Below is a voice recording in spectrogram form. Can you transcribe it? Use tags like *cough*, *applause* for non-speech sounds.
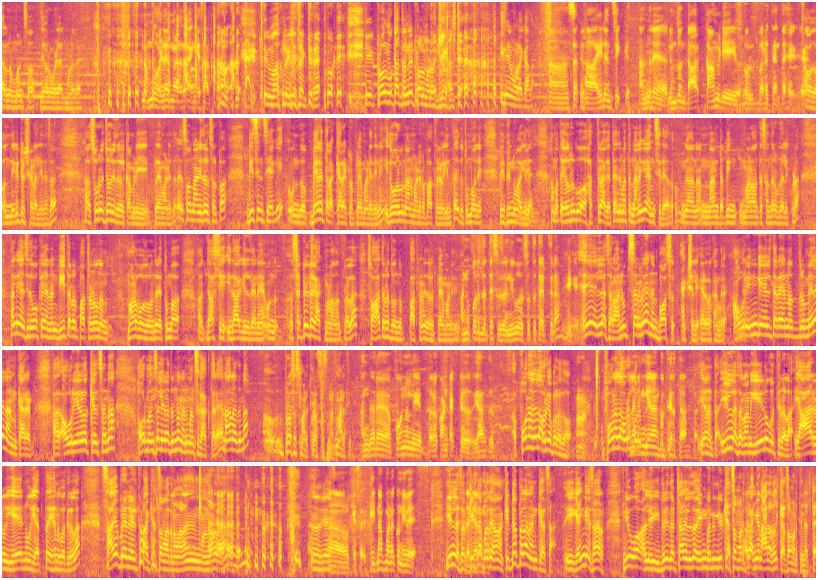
Sir ನಮ್ಮ ಮನಸ್ಸು ದೇವರು ಒಳ್ಳೇದು ಮಾಡಿದ್ರೆ. *laughs* ನಮಗೂ ಒಳ್ಳೇದು ಮಾಡಿದ್ರೆ ಹಂಗೆ ಸಾಕು. ಸಿನಿಮಾ ರಿಲೀಸ್ ಆಗ್ತಿದೆ. ನೋಡಿ ಈಗ ಟ್ರೋಲ್ ಮುಖಾಂತರನೇ ಟ್ರೋಲ್ ಮಾಡ್ಬೇಕು ಈಗ ಅಷ್ಟೇ. ಇನ್ನೇನು ಮಾಡೋಕ್ಕಲ್ಲ ಸರ್ ಐಡನ್ ಸಿಕ್ ಅಂದರೆ ನಿಮ್ಮದೊಂದು ಡಾರ್ಕ್ ಕಾಮಿಡಿ ರೋಲ್ ಬರುತ್ತೆ ಅಂತ ಹೇಳಿ. ಹೌದು ಒಂದು ನೆಗೆಟಿವ್ ಶೇಡಲ್ಲಿ ಇದೆ ಸರ್. ಸೂರಜ್ ಅವರು ಇದರಲ್ಲಿ ಕಾಮಿಡಿ ಪ್ಲೇ ಮಾಡಿದ್ದಾರೆ. ಸೊ ನಾನು ಇದರಲ್ಲಿ ಸ್ವಲ್ಪ ಡಿಸೆನ್ಸಿಯಾಗಿ ಒಂದು ಬೇರೆ ಥರ ಕ್ಯಾರೆಕ್ಟರ್ ಪ್ಲೇ ಮಾಡಿದ್ದೀನಿ. ಇದುವರೆಗೂ ನಾನು ಮಾಡಿರೋ ಪಾತ್ರಗಳಿಗಿಂತ ಇದು ತುಂಬಾ ವಿಭಿನ್ನವಾಗಿದೆ. ಮತ್ತು ಎಲ್ರಿಗೂ ಹತ್ತಿರ ಆಗುತ್ತೆ. ಅಂದರೆ ಮತ್ತು ನನಗೆ ಅನಿಸಿದೆ ಅದು. ನಾನು ಡಬ್ಬಿಂಗ್ ಮಾಡುವಂಥ ಸಂದರ್ಭದಲ್ಲಿ ಕೂಡ ನನಗೆ ಅನಿಸಿದೆ ಓಕೆ ನನ್ನ ಈ ಥರದ ಪಾತ್ರನೂ ನಾನು ಮಾಡ್ಬೋದು ಅಂದರೆ ತುಂಬ ಜಾಸ್ತಿ ಇದಾಗಿಲ್ದೇ ಒಂದು ಸೆಟಲ್ಡಾಗಿ ಆ್ಯಕ್ಟ್ ಮಾಡೋದು ಅಂತಾರಲ್ಲ ಸೊ ಆ ಥರದ್ದು ಒಂದು ಪಾತ್ರನ ಇದರಲ್ಲಿ ಪ್ಲೇ ಮಾಡಿದ್ದೀನಿ ಅನುಪರ್ ಜೊತೆ ನೀವು ಸುತ್ತಾ ಇರ್ತೀರಾ? ಹೇಗೆ? ಏ ಇಲ್ಲ ಸರ್ ಅನೂಪ್ ಸರ್ರೇ ನನ್ನ ಬಾಸ್ ಆ್ಯಕ್ಚುಲಿ ಹೇಳ್ಬೇಕಂದ್ರೆ. ಅವ್ರು ಹೆಂಗೆ ಹೇಳ್ತಾರೆ ಅನ್ನೋದ್ರ ಮೇಲೆ ನಾನು ಕ್ಯಾರೆಟ್ ಅವ್ರು ಹೇಳೋ ಕೆಲಸನ ಅವ್ರ ಮನಸ್ಸಲ್ಲಿರೋದನ್ನ ನನ್ನ ಮನ್ಸಿಗೆ ಹಾಕ್ತಾರೆ ನಾನು ಅದನ್ನು ಪ್ರೋಸೆಸ್ ಮಾಡ್ತೀನಿ. ಪ್ರೋಸೆಸ್ ಮಾಡಿ. ಮಾಡ್ತೀನಿ. ಹಂಗಾರೆ ಫೋನಲ್ಲಿ ಬರೋ ಕಾಂಟ್ಯಾಕ್ಟ್ ಯಾರ್ದು? ಫೋನಲ್ಲೆಲ್ಲ ಅವ್ರಿಗೆ ಬರೋದು. ಫೋನಲ್ಲ ಅವ್ರಿಗೆ ಬರೋದು ಬರೋ ನಿಮ್ಗೆ ಏನಾದ್ರು ಗೊತ್ತಿರುತ್ತಾ ಅಂತ? ಏನಂತ? ಇಲ್ಲ ಸರ್ ನನಗೆ ಏನೂ ಗೊತ್ತಿರಲ್ಲ. ಯಾರು ಏನು ಎತ್ತ ಏನು ಗೊತ್ತಿರಲ್ಲ. ಸಾಹೇಬ್ರೇನು ಹೇಳ್ತಾರೋ ಆ ಕೆಲಸ ಮಾತ್ರ ಮಾಡ ನೋಡ್ದ. Okay sir. ಕಿಡ್ನಾಪ್ ಮಾಡೋಕ್ಕೂ ನೀವೇ? ಇಲ್ಲ ಸರ್ ಕಿಡ್ನಾಪ್ ಅದೇ ಹಾಂ ಕಿಡ್ನಾಪ್ ಎಲ್ಲ ನನ್ನ ಕೆಲಸ. ಈಗ ಹೆಂಗೆ ಸರ್ ನೀವು ಅಲ್ಲಿ ಇದರಿಂದ ಚಾನಲಿಂದ ಹೆಂಗೆ ಬಂದು ನೀವು ಕೆಲಸ ಮಾಡ್ತೀರಾ? ಹಂಗೆ ನಾನು ಅದ್ರಲ್ಲಿ ಕೆಲಸ ಮಾಡ್ತೀನಿ ಅಷ್ಟೇ.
